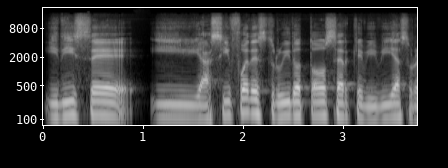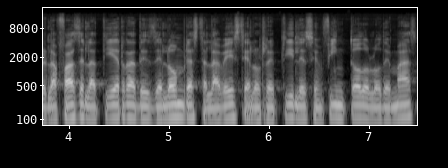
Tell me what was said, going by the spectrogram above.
y dice, y así fue destruido todo ser que vivía sobre la faz de la tierra, desde el hombre hasta la bestia, los reptiles, en fin, todo lo demás.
